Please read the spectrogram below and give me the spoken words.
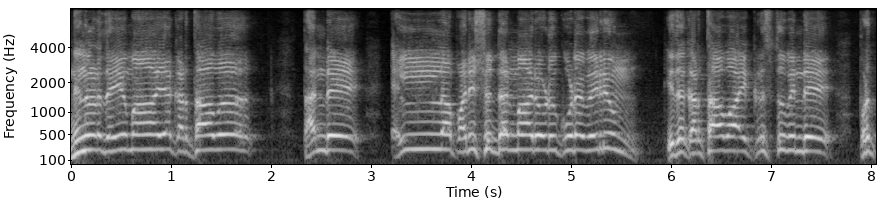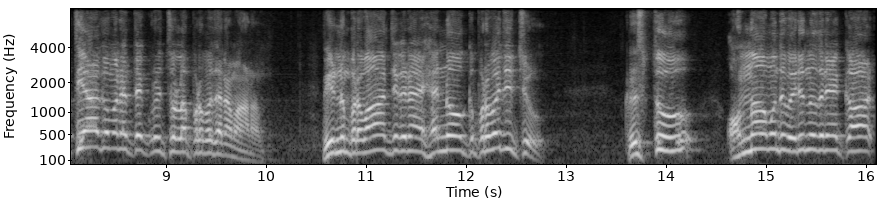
നിങ്ങളുടെ ദൈവമായ കർത്താവ് തന്റെ എല്ലാ പരിശുദ്ധന്മാരോട് കൂടെ വരും. ഇത് കർത്താവായ ക്രിസ്തുവിന്റെ പ്രത്യാഗമനത്തെ കുറിച്ചുള്ള പ്രവചനമാണ്. വീണ്ടും പ്രവാചകനായ ഹെന്നോക്ക് പ്രവചിച്ചു. ക്രിസ്തു ഒന്നാമത് വരുന്നതിനേക്കാൾ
